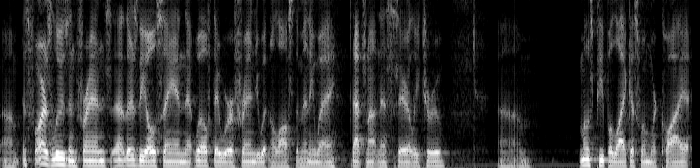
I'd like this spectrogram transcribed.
Um, as far as losing friends, uh, there's the old saying that, well, if they were a friend, you wouldn't have lost them anyway. That's not necessarily true. Um, most people like us when we're quiet.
